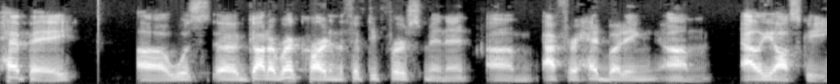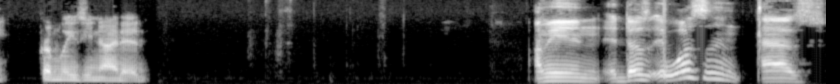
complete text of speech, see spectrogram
Pepe uh, was uh, got a red card in the 51st minute um, after headbutting um, Alioski from Leeds United. I mean, it does. It wasn't as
